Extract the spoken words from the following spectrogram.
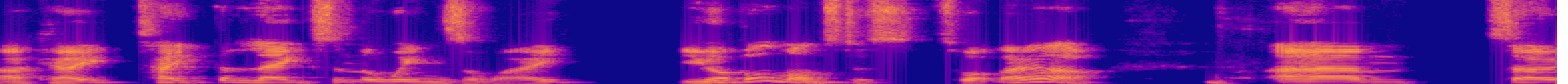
okay, take the legs and the wings away. You got ball monsters. That's what they are. Um, so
